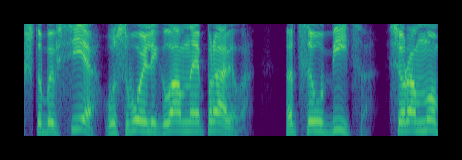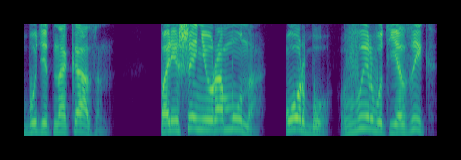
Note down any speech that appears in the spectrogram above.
чтобы все усвоили главное правило. Отца-убийца все равно будет наказан. По решению Рамуна Орбу вырвут язык,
